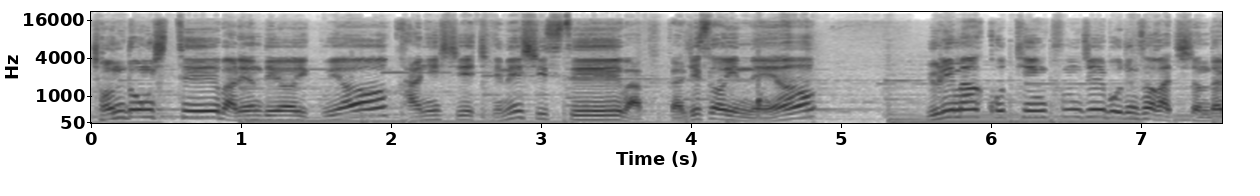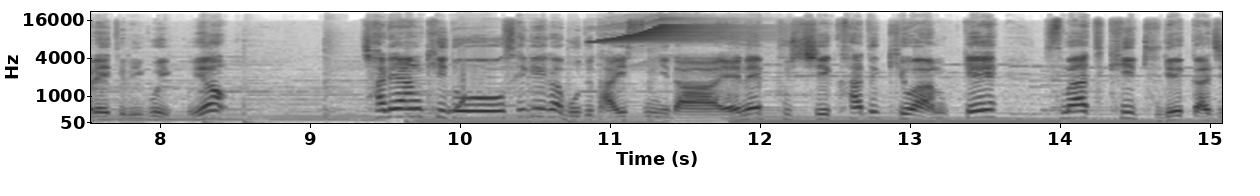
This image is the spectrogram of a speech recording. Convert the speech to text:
전동 시트 마련되어 있고요. 가니시의 제네시스 마크까지 써 있네요. 유리막 코팅 품질 보증서 같이 전달해 드리고 있고요. 차량 키도 3개가 모두 다 있습니다. NFC 카드 키와 함께 스마트 키 2개까지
